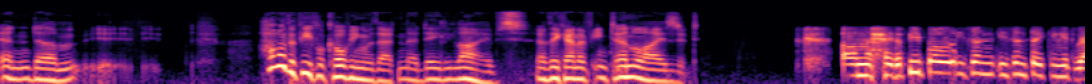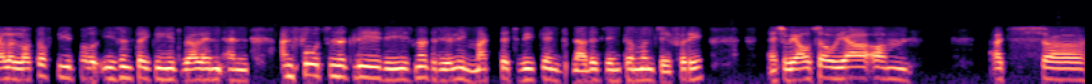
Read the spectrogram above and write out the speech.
and um, how are the people coping with that in their daily lives? Have they kind of internalized it? Um, the people isn't isn't taking it well. A lot of people isn't taking it well, and and unfortunately, there is not really much that we can do. Another gentleman, Jeffrey, as we also yeah, um, it's uh,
